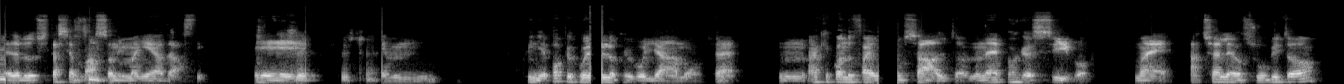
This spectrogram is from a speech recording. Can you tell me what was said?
mm. e le velocità si abbassano mm. in maniera drastica. E, sì, sì, um, quindi è proprio quello che vogliamo, cioè um, anche quando fai un salto non è progressivo, ma è accelero subito,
